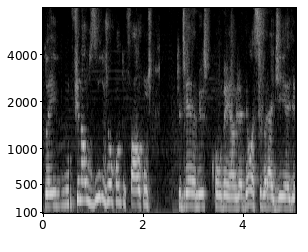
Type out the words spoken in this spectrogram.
play, no finalzinho do jogo contra o Falcons, que o Jalen Mills, convenhamos, já deu uma seguradinha ali.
